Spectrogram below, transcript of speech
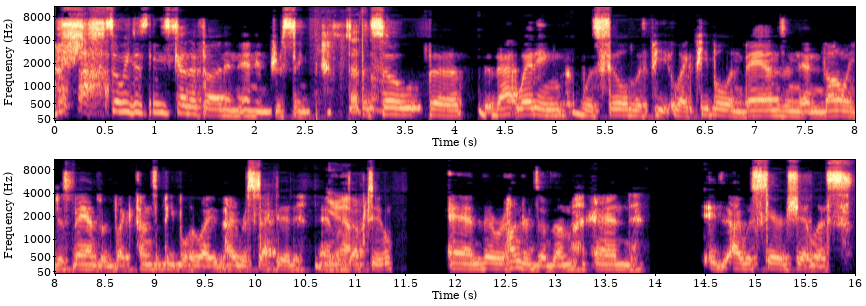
so we just it was kind of fun and, and interesting. but so the that wedding was filled with pe- like people and bands and, and not only just bands but like tons of people who I, I respected and Yeah. looked up to, and there were hundreds of them and. It, I was scared shitless,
